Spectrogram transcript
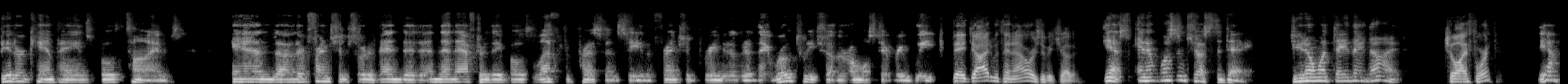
bitter campaigns both times and uh, their friendship sort of ended. And then after they both left the presidency, the friendship renewed, and they wrote to each other almost every week. They died within hours of each other. Yes, and it wasn't just a day. Do you know what day they died? July fourth. Yeah,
